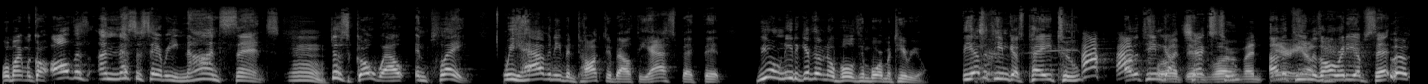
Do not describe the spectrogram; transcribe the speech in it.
Well, Mike McCarthy, all this unnecessary nonsense. Mm. Just go out and play. We haven't even talked about the aspect that we don't need to give them no bulletin board material. The other team gets paid too. Other team got checks too. Other team is already upset. You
